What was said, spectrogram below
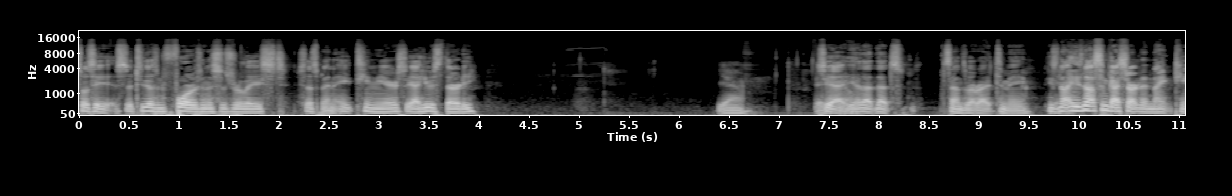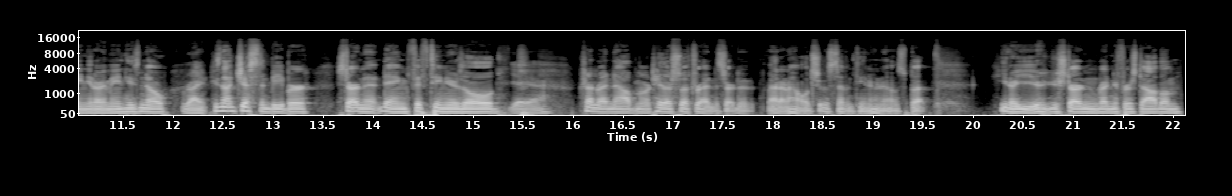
So let's see. So 2004 was when this was released. So that's been 18 years. So yeah, he was 30. Yeah. There so yeah, yeah, that that's sounds about right to me. He's Yeah. not he's not some guy starting at 19. You know what I mean? He's no Right. he's not Justin Bieber starting at dang 15 years old Yeah, yeah. trying to write an album or Taylor Swift writing started. I don't know how old she was 17. Who knows? But you know, you're you're starting writing your first album,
